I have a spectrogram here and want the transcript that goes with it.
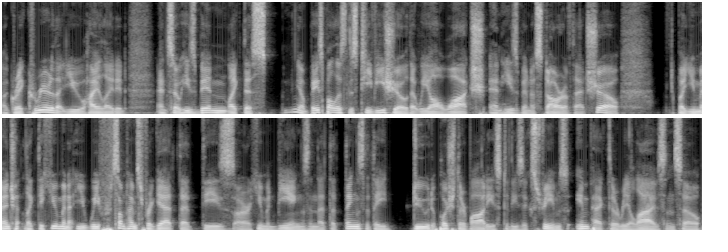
a great career that you highlighted. And so he's been like this you know baseball is this tv show that we all watch and he's been a star of that show but you mentioned like the human we sometimes forget that these are human beings and that the things that they do to push their bodies to these extremes impact their real lives. And so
